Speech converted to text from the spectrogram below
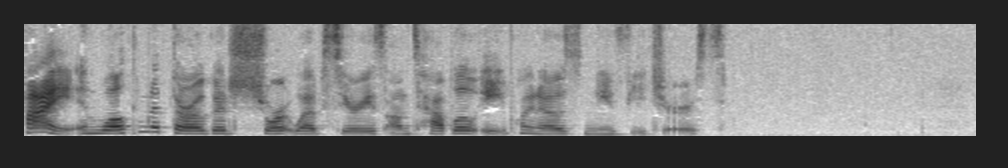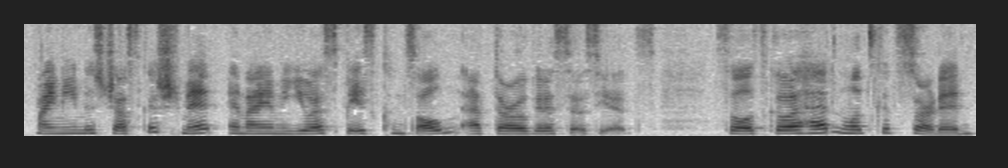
Hi, and welcome to Thorogood's short web series on Tableau 8.0's new features. My name is Jessica Schmidt, and I am a US based consultant at Thorogood Associates. So let's go ahead and let's get started.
